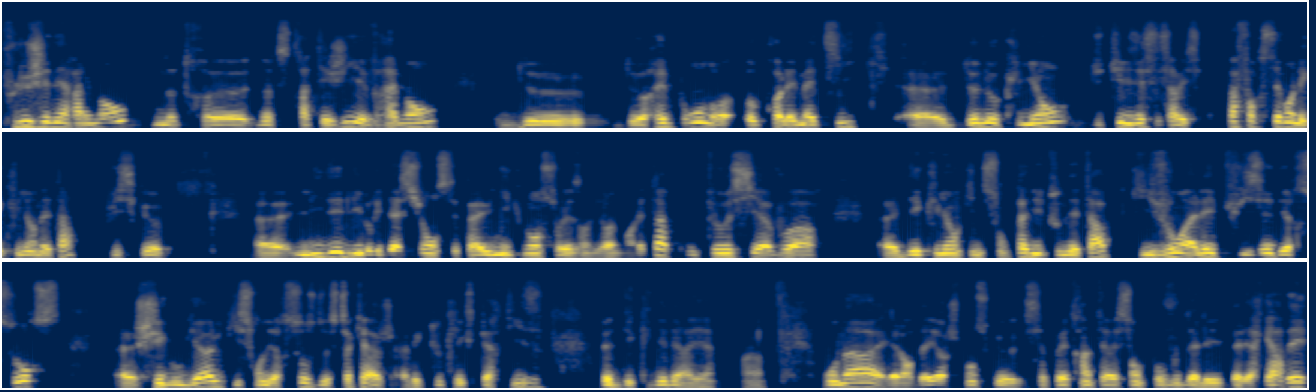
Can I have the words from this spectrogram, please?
Plus généralement, notre notre stratégie est vraiment de, de répondre aux problématiques euh, de nos clients d'utiliser ces services. Pas forcément les clients d'État, puisque euh, l'idée de l'hybridation, c'est pas uniquement sur les environnements d'État. On peut aussi avoir des clients qui ne sont pas du tout NetApp, qui vont aller puiser des ressources euh, chez Google qui sont des ressources de stockage avec toute l'expertise peut être déclinée derrière. On a, et alors d'ailleurs, je pense que ça peut être intéressant pour vous d'aller regarder.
